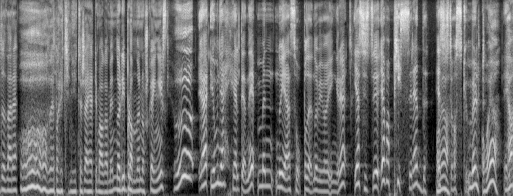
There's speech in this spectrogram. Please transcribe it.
det derre Å, det bare knyter seg helt i magen min. Når de blander norsk og engelsk. Øh. Jeg, jo, men jeg er helt enig, men når jeg så på det når vi var yngre Jeg, synes det, jeg var pissredd. Jeg ja. syntes det var skummelt. Å ja. Ja.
